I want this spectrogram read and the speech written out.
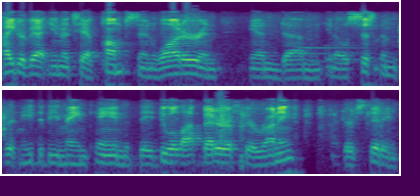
hydrovac units have pumps and water and, Um, you know, systems that need to be maintained. They do a lot better if they're running, if they're sitting.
